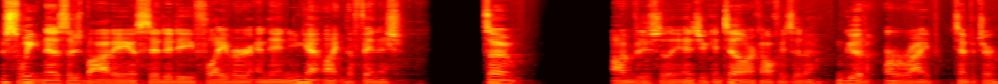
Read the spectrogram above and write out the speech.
there's sweetness, there's body, acidity, flavor, and then you got like the finish. So obviously, as you can tell, our coffee's at a good or ripe temperature.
